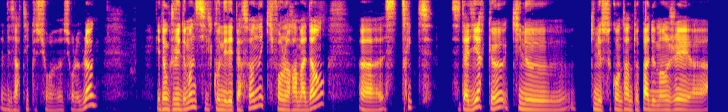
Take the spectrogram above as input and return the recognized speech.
des articles sur, sur le blog. Et donc, je lui demande s'il connaît des personnes qui font le ramadan euh, strict, c'est-à-dire que qui ne, se contentent pas de manger euh,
